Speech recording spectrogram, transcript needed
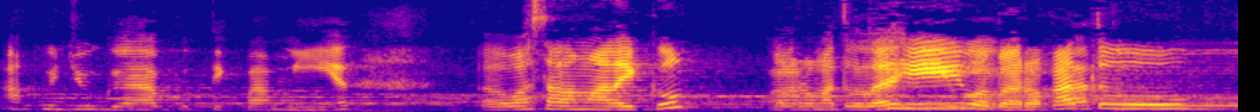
Aku juga Putik pamit. Uh, wassalamualaikum warahmatullahi wabarakatuh.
